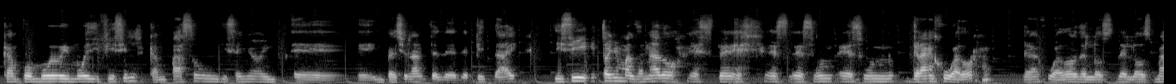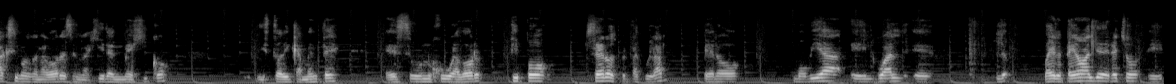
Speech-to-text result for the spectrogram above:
campo muy, muy difícil, campazo, un diseño eh, impresionante de, de Pete Dye. Y sí, Toño Maldonado este, es, es, un, es un gran jugador, gran jugador de los, de los máximos ganadores en la gira en México, históricamente. Es un jugador tipo cero espectacular, pero movía igual, eh, le, le pegaba al día derecho y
